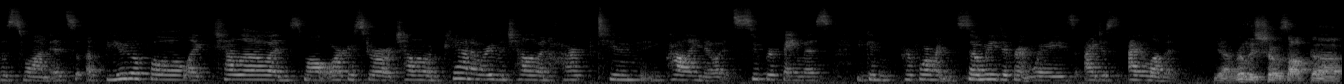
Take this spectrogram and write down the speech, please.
"The Swan." It's a beautiful, like cello and small orchestra, or cello and piano, or even cello and harp tune. You probably know it. It's super famous. You can perform it in so many different ways. I just, I love it. Yeah, it really shows off the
